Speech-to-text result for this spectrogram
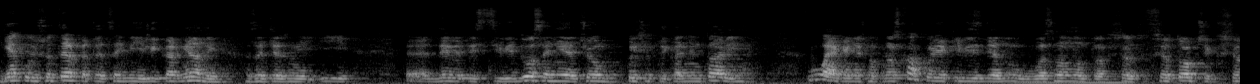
Дякую, що терпите цей мій лікарняний затяжний і е, дивитесь ці відоси, ні о чому, пишете коментарі. Буває, звісно, проскакує, як і везде, ну, в основному то все, все топчик, все,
